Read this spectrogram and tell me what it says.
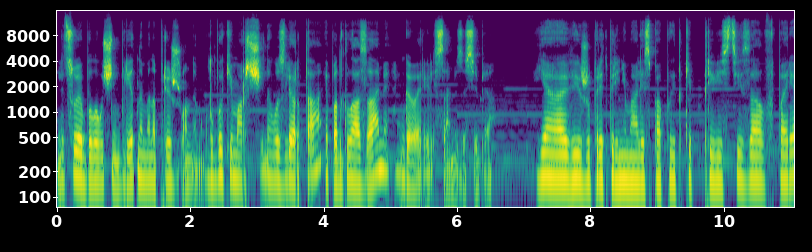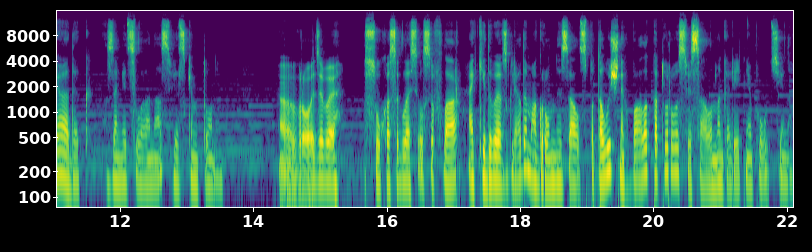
Лицо ее было очень бледным и напряженным. Глубокие морщины возле рта и под глазами говорили сами за себя. «Я вижу, предпринимались попытки привести зал в порядок», — заметила она светским тоном. «Вроде бы», — сухо согласился Флар, окидывая взглядом огромный зал, с потолочных балок которого свисала многолетняя паутина.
